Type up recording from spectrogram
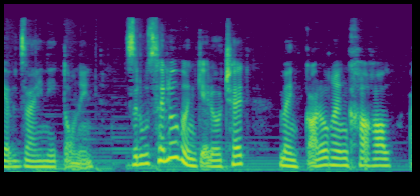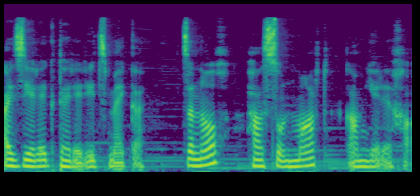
եւ ձայնի տոնին։ Զրուցելով ընկերոջ հետ մենք կարող ենք խաղալ այս 3 դերերից մեկը՝ ծնող, հասուն մարդ կամ երեխա։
